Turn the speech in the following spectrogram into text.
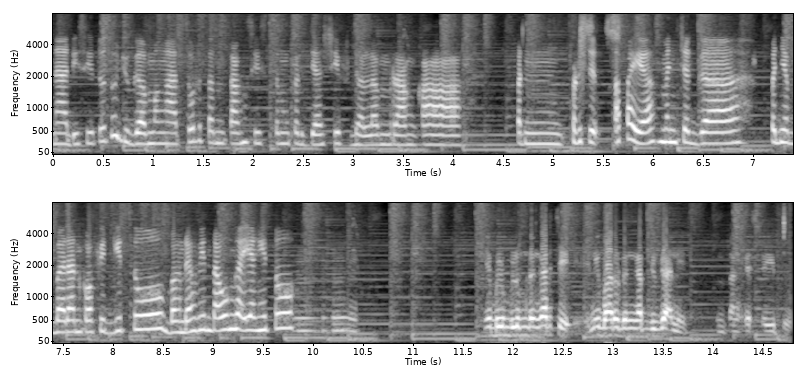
Nah, di situ tuh juga mengatur tentang sistem kerja shift dalam rangka pen, perce, apa ya, mencegah penyebaran COVID gitu. Bang Davin tahu nggak yang itu? Hmm, Ya belum belum dengar Ci. Ini baru dengar juga nih tentang SE itu.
